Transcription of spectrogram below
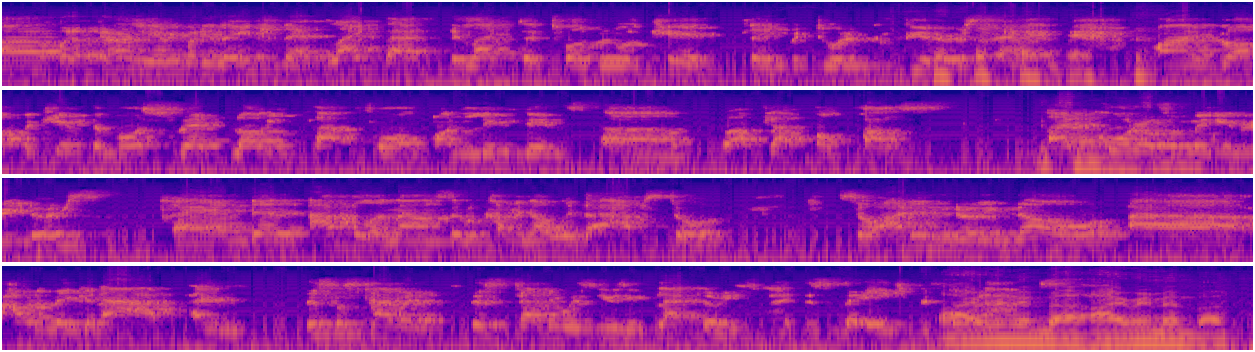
Uh, but apparently, everybody on the internet liked that. They liked a 12 year old kid playing with 200 computers. and my blog became the most read blogging platform on LinkedIn's uh, platform, Pulse. It's I had a quarter of a million readers. And then Apple announced they were coming out with the App Store. So I didn't really know uh, how to make an app. And this was time when this time he was using Blackberries, right? This is the age before. I remember. Apps. I remember.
